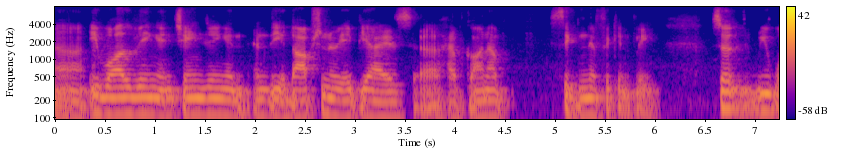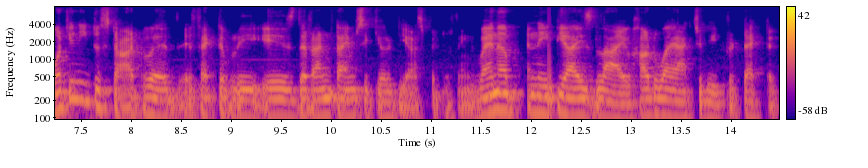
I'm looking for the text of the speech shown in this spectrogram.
uh, evolving and changing and, and the adoption of APIs uh, have gone up significantly. So we, what you need to start with effectively is the runtime security aspect of things. When a, an API is live, how do I actually protect it?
